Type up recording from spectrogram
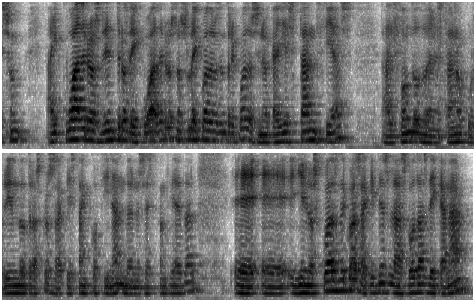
son, hay cuadros dentro de cuadros, no solo hay cuadros dentro de cuadros, sino que hay estancias al fondo donde están ocurriendo otras cosas, aquí están cocinando en esa estancia de tal, eh, eh, y en los cuadros de cuadros aquí tienes las bodas de Caná,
